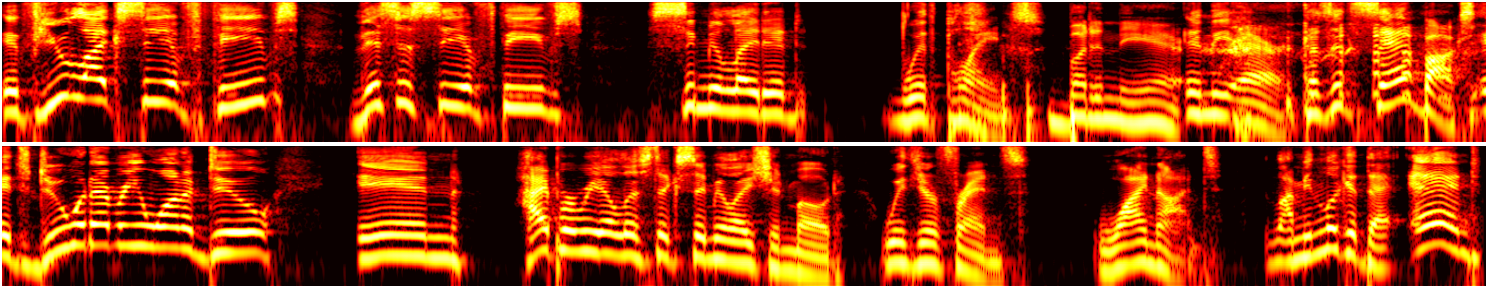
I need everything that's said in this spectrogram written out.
If you like Sea of Thieves, this is Sea of Thieves simulated with planes but in the air. in the air because it's sandbox. It's do whatever you want to do in hyper realistic simulation mode with your friends. Why not? I mean, look at that. And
